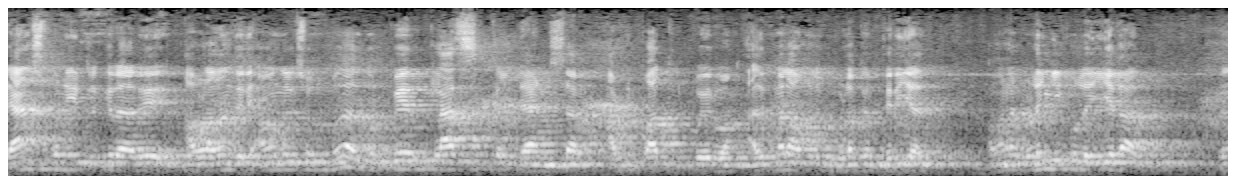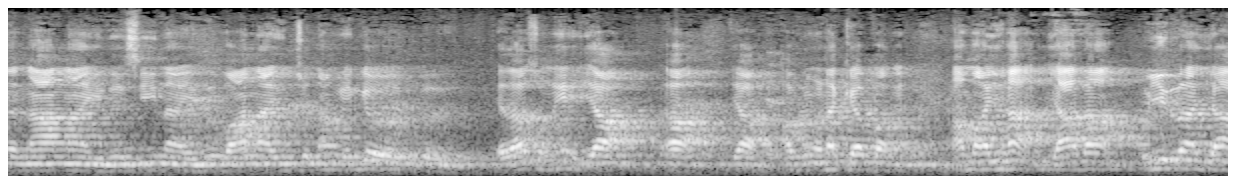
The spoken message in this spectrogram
டான்ஸ் பண்ணிட்டு இருக்கிறாரு அவ்வளோதான் தெரியும். அவங்களுக்கு சொல்லும்போது அதுக்கு ஒரு பேர் கிளாசிக்கல் டான்ஸர் அப்படின்னு பார்த்துட்டு போயிடுவாங்க. அதுக்கு மேலே அவங்களுக்கு விளக்கம் தெரியாது. அவனால் விளங்கிக் கொள்ள இயலாது. நானா இது சீனா இது வானா இதுன்னு சொன்னால் அவங்க எங்கே இருக்கிறது ஏதாவது சொன்னேன் யா யா யா அப்படின்னு வேணால் கேட்பாங்க. ஆமாம் யா யா தான் உயிர் தான் யா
